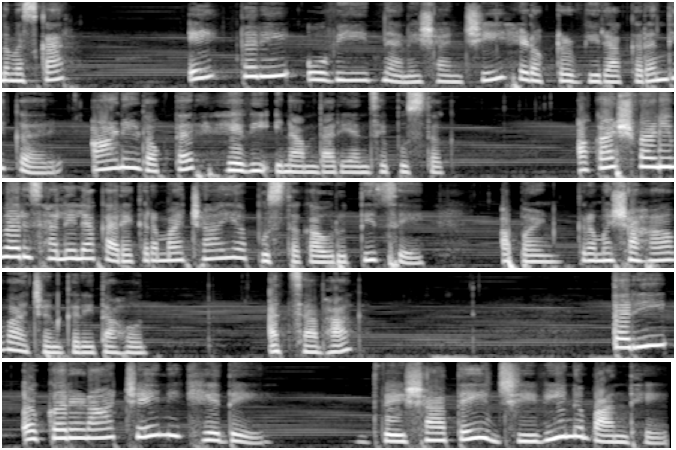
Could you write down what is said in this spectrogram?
नमस्कार. एक तरी ओवी ज्ञानेशांची हे डॉक्टर वीरा करंदीकर आणि डॉक्टर हेवी इनामदार यांचे पुस्तक. आकाशवाणीवर झालेल्या कार्यक्रमाच्या या पुस्तकावृत्तीचे आपण क्रमशः वाचन करीत आहोत. आजचा भाग. तरी अकर्णाचे निखेदे द्वेषाते जीवीन बांधे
